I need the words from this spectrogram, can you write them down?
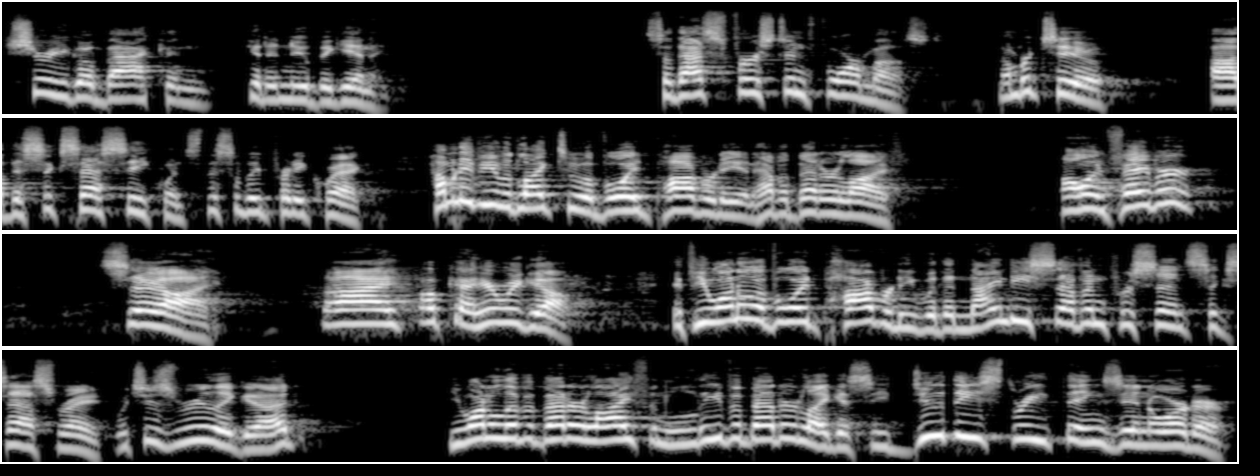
sure you go back and get a new beginning. So that's first and foremost. Number two, uh, the success sequence. This will be pretty quick. How many of you would like to avoid poverty and have a better life? All in favor? Say aye. Aye. Okay, here we go. If you want to avoid poverty with a 97% success rate, which is really good, you want to live a better life and leave a better legacy, do these three things in order.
